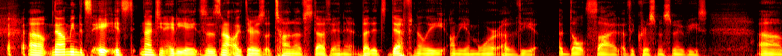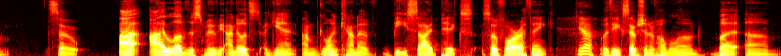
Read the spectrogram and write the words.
um, now I mean it's it's 1988, so it's not like there's a ton of stuff in it, but it's definitely on the more of the adult side of the Christmas movies. Um, so I I love this movie. I know it's again I'm going kind of B side picks so far. I think Yeah. with the exception of Home Alone, but um,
